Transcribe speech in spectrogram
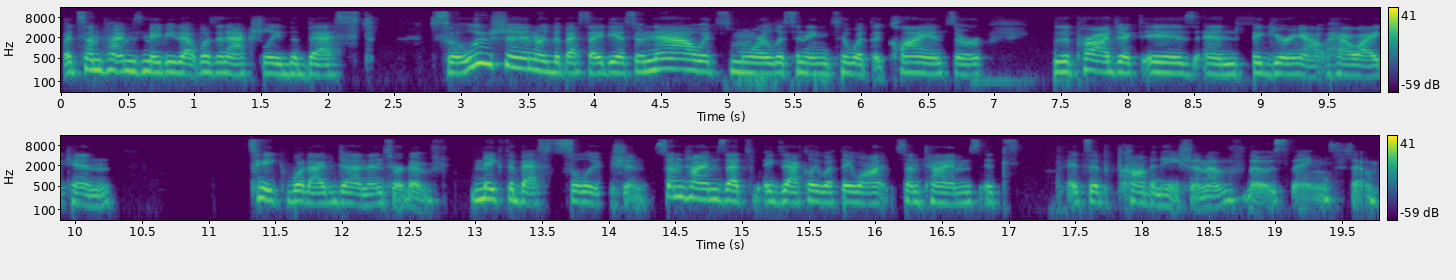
but sometimes maybe that wasn't actually the best solution or the best idea. So now it's more listening to what the clients or the project is and figuring out how i can take what I've done and sort of make the best solution. Sometimes that's exactly what they want. Sometimes it's it's a combination of those things. So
